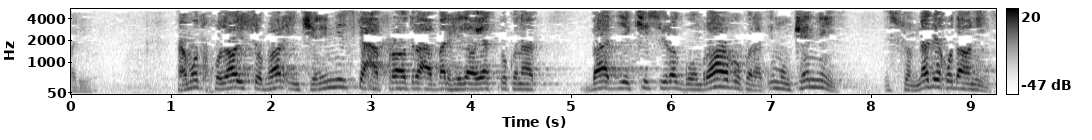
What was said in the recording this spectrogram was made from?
علیم فرمود خدای سبحان این چنین نیست که افراد را اول هدایت بکند بعد یک کسی را گمراه بکند. این ممکن نیست. این سنت خدا نیست.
